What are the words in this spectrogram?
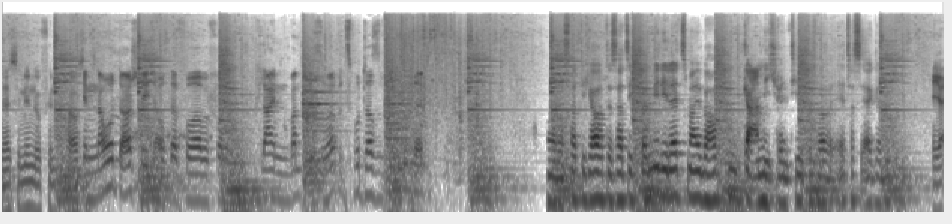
Da sind nur 5000. Genau da stehe ich auch davor, aber von einem kleinen Wandtresor mit 2500. Ja, das hatte ich auch. Das hat sich bei mir die letzte Mal überhaupt gar nicht rentiert. Das war etwas ärgerlich. Ja,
